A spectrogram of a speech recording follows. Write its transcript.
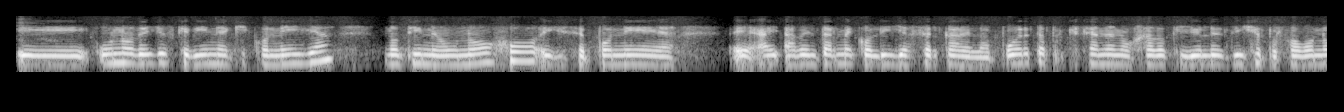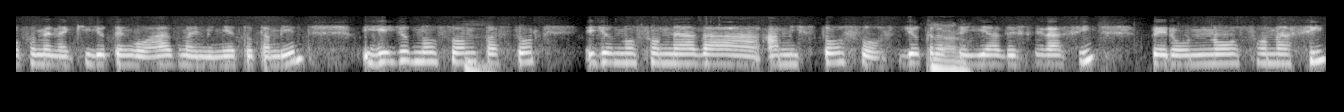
Eh, uno de ellos que viene aquí con ella no tiene un ojo y se pone eh, aventarme colillas cerca de la puerta porque se han enojado que yo les dije, por favor, no fumen aquí, yo tengo asma y mi nieto también. Y ellos no son, pastor, ellos no son nada amistosos. Yo traté ya de ser así, pero no son así.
